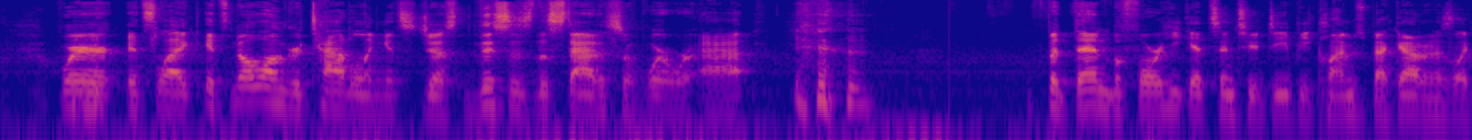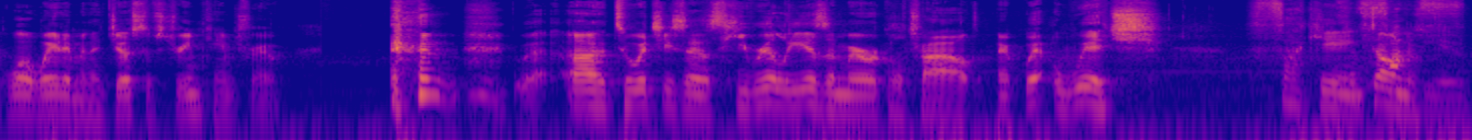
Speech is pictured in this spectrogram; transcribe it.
where it's like it's no longer tattling; it's just this is the status of where we're at. But then, before he gets in too deep, he climbs back out and is like, "Whoa, wait a minute! Joseph's dream came true." And uh, to which he says, "He really is a miracle child." Which, fucking So don't fuck you.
